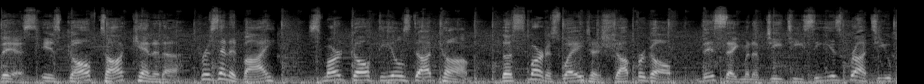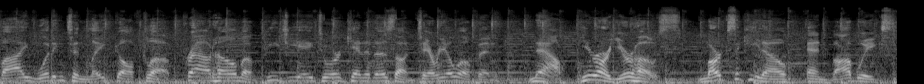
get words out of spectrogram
This is Golf Talk Canada, presented by SmartGolfDeals.com, the smartest way to shop for golf. This segment of GTC is brought to you by Woodington Lake Golf Club, proud home of PGA Tour Canada's Ontario Open. Now, here are your hosts, Mark Zecchino and Bob Weeks.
